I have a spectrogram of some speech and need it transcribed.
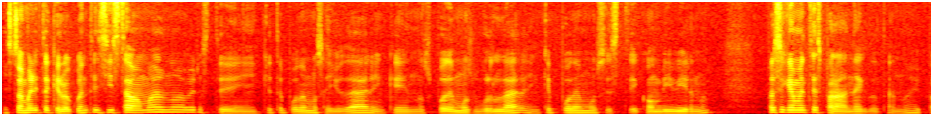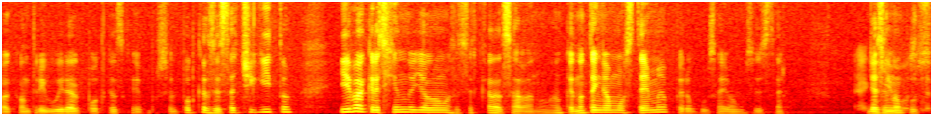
Esto amerita que lo cuente y sí estaba mal, ¿no? A ver, este, ¿qué te podemos ayudar? ¿En qué nos podemos burlar? ¿En qué podemos, este, convivir, no? Básicamente es para la anécdota, ¿no? Y para contribuir al podcast, que pues el podcast está chiquito y va creciendo, ya lo vamos a hacer cada sábado, ¿no? Aunque no tengamos tema, pero pues ahí vamos a estar. Ya si no, pues,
